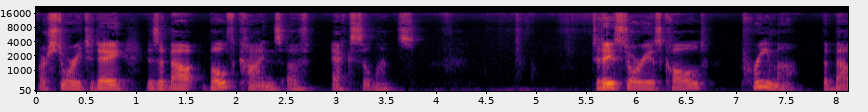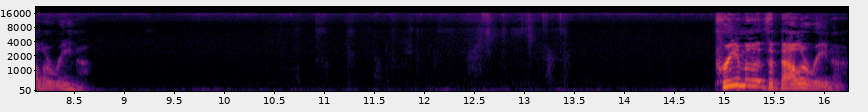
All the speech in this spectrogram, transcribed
Our story today is about both kinds of excellence. Today's story is called Prima the Ballerina. Prima the Ballerina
